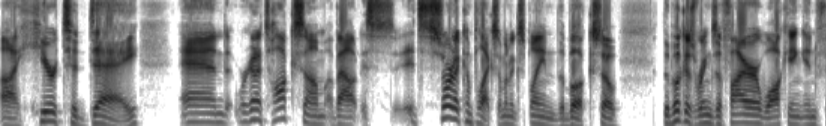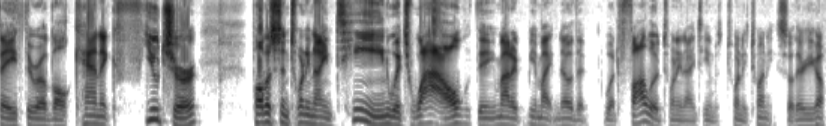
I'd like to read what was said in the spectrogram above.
uh, here today. And we're going to talk some about it's, it's sort of complex. I'm going to explain the book. So, the book is Rings of Fire Walking in Faith Through a Volcanic Future, published in 2019, which, wow, you might, you might know that what followed 2019 was 2020. So, there you go.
